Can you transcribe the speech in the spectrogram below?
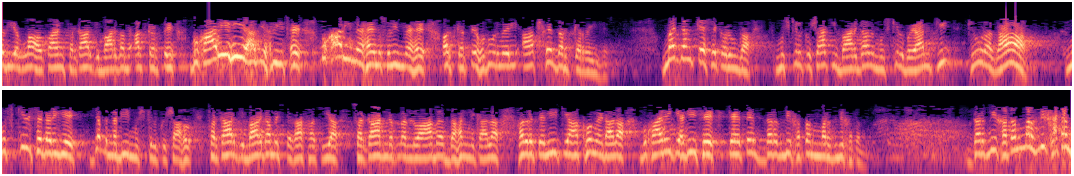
رضی اللہ تعالیٰ سرکار کی بارگاہ میں عرض کرتے ہیں، بخاری ہی حدیث ہے، بخاری میں ہے، مسلم میں ہے اور کرتے حضور میری آنکھیں درد کر رہی ہے میں جنگ کیسے کروں گا؟ مشکل کشا کی بارگاہ میں مشکل بیان کی، کیوں رضا؟ مشکل سے ڈریے جب نبی مشکل کشا ہو۔ سرکار کی بارگاہ میں استغاثہ کیا۔ سرکار نے اپنا لعاب دہن نکالا، حضرت علی کی آنکھوں میں ڈالا۔ بخاری کی حدیث ہے، کہتے ہیں درد بھی ختم، مرض بھی ختم۔ درد بھی ختم، مرض بھی ختم۔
